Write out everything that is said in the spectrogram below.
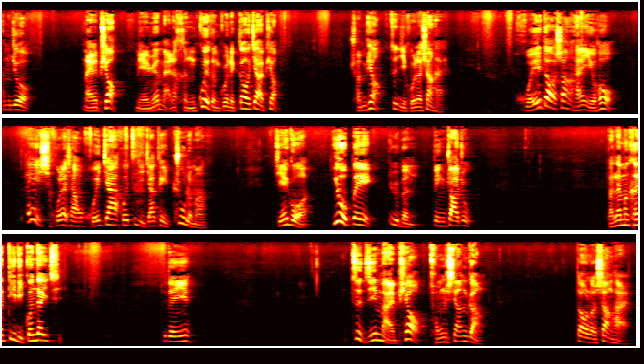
他们就买了票，每人买了很贵很贵的高价票，船票，自己回了上海。回到上海以后，哎，回来想回家，回自己家可以住了吗？结果又被日本兵抓住，把他们和弟弟关在一起，就等于自己买票从香港到了上海，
